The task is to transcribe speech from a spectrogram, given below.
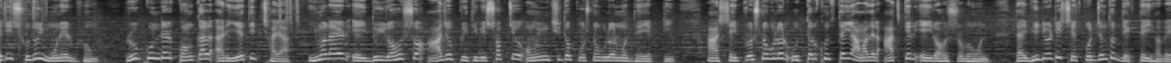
এটি শুধুই মনের ভ্রম? রূপকুণ্ডের কঙ্কাল আর ইয়েতির ছায়া, হিমালয়ের এই দুই রহস্য আজও পৃথিবীর সবচেয়ে অমীমাংসিত প্রশ্নগুলোর মধ্যে একটি। আর সেই প্রশ্নগুলোর উত্তর খুঁজতেই আমাদের আজকের এই রহস্য ভ্রমণ তাই ভিডিওটি শেষ পর্যন্ত দেখতেই হবে।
